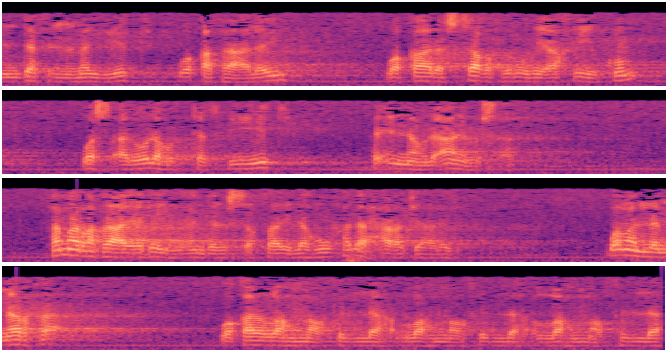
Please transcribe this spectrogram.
من دفن الميت وقف عليه وقال استغفروا لأخيكم واسألوا له التثبيت فإنه الآن يسأل. فمن رفع يديه عند الاستغفار له فلا حرج عليه. ومن لم يرفع وقال اللهم اغفر له اللهم اغفر له اللهم اغفر له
